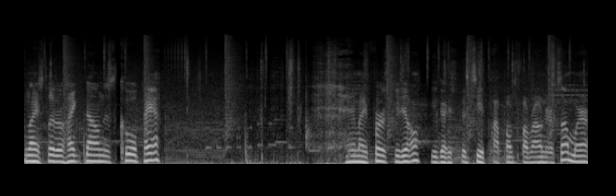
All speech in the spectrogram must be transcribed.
Nice little hike down this cool path. In my first video, you guys could see it pop up around there somewhere.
